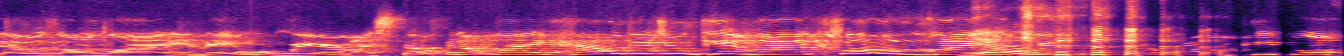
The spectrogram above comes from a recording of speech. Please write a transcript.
that was online and they were wearing my stuff. And I'm like, how did you get my clothes? Like, yeah. people,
